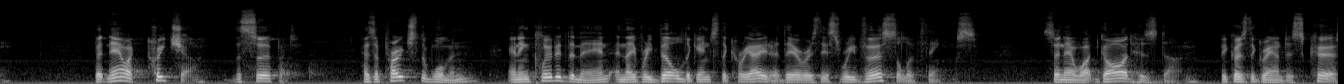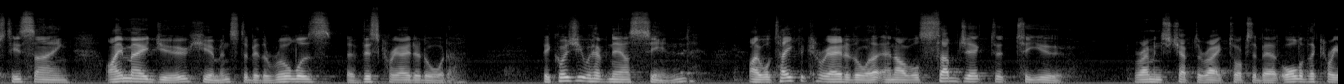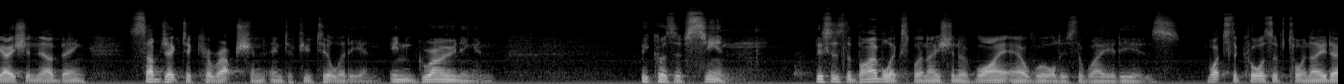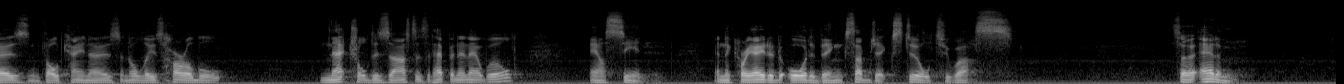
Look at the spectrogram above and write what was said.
But now a creature, the serpent, has approached the woman and included the man, and they've rebelled against the Creator. There is this reversal of things. So now, what God has done, because the ground is cursed, He's saying, I made you, humans, to be the rulers of this created order. Because you have now sinned, I will take the created order and I will subject it to you. Romans chapter 8 talks about all of the creation now being subject to corruption and to futility and in groaning and because of sin. This is the Bible explanation of why our world is the way it is. What's the cause of tornadoes and volcanoes and all these horrible natural disasters that happen in our world? Our sin. And the created order being subject still to us. So Adam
